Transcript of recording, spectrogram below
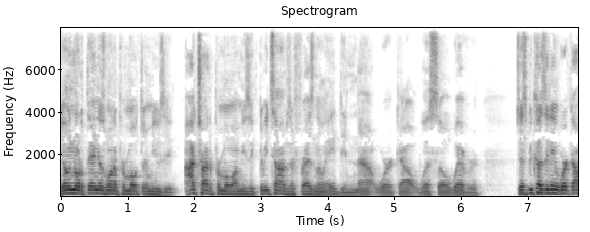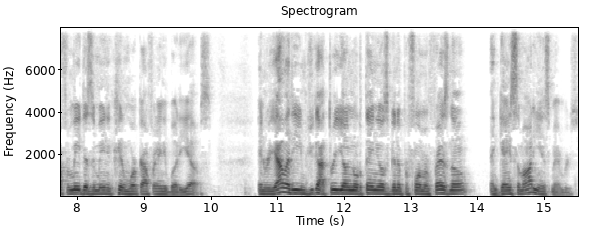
Young Norteños want to promote their music. I tried to promote my music three times in Fresno, and it did not work out whatsoever. Just because it didn't work out for me doesn't mean it couldn't work out for anybody else. In reality, you got three young Norteños going to perform in Fresno and gain some audience members.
